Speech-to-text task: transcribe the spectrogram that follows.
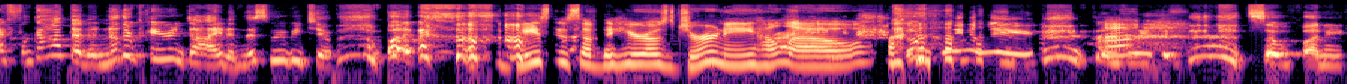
I forgot that another parent died in this movie too. But the basis of the hero's journey. Hello completely, completely. so funny.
